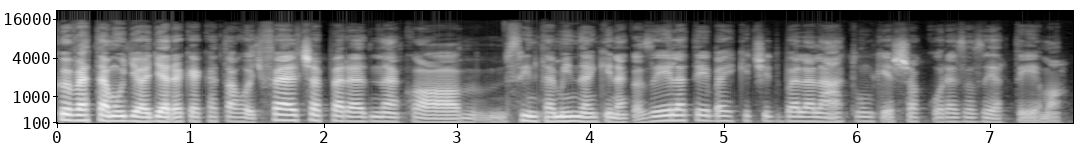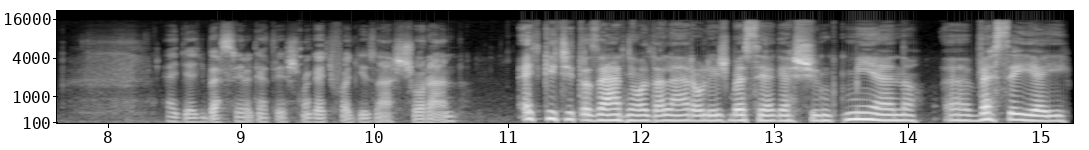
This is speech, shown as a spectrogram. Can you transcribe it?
követem ugye a gyerekeket, ahogy felcseperednek, a, szinte mindenkinek az életébe egy kicsit belelátunk, és akkor ez azért téma egy-egy beszélgetés, meg egy fagyizás során egy kicsit az árnyoldaláról is beszélgessünk, milyen veszélyei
